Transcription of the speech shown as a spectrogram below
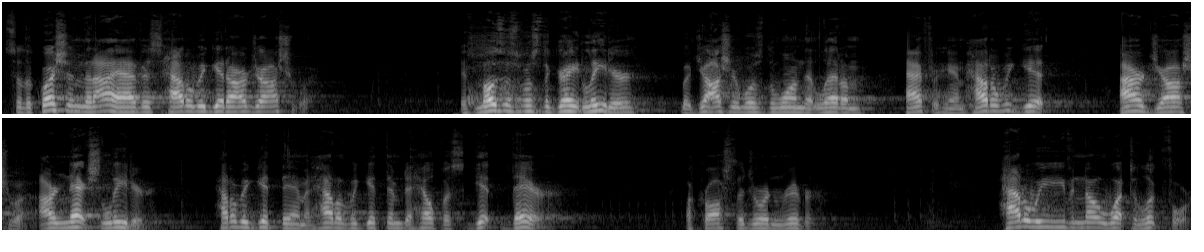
So, the question that I have is how do we get our Joshua? If Moses was the great leader, but Joshua was the one that led them after him, how do we get our Joshua, our next leader? How do we get them, and how do we get them to help us get there across the Jordan River? How do we even know what to look for?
